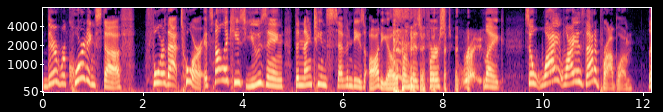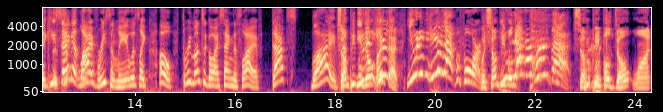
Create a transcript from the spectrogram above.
they're recording stuff for that tour. It's not like he's using the 1970s audio from his first Right. like so why why is that a problem like he It's sang a- it live recently it was like oh three months ago i sang this live that's live Some That- people you don't didn't like hear- that. you didn't hear that before But some people- you never heard that Some people don't want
